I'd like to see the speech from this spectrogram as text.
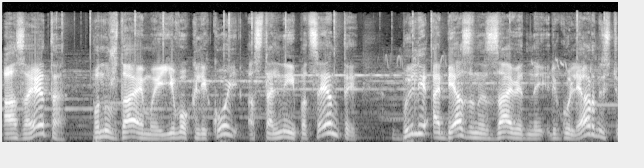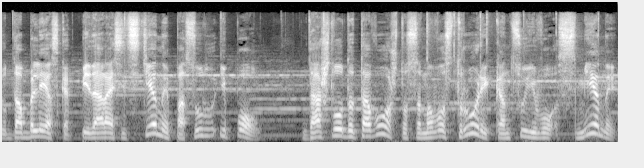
А за это, понуждаемые его кликой, остальные пациенты были обязаны завидной регулярностью до блеска пидорасить стены, посуду и пол – Дошло до того, что самого Строри к концу его смены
